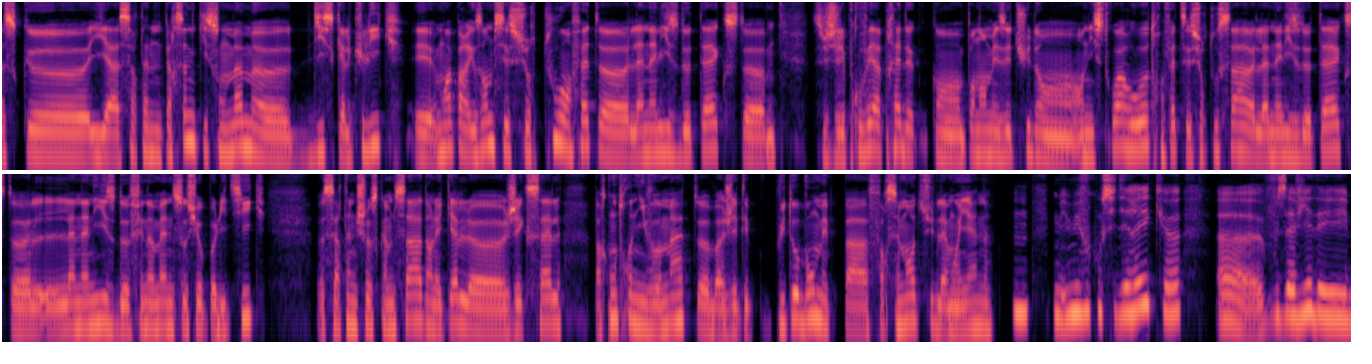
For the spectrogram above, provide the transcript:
parce que il y a certaines personnes qui sont même euh, dyscalculiques. Et moi, par exemple, c'est surtout en fait euh, l'analyse de texte. euh, je prouvé après quand, pendant mes études en, histoire ou autre. En fait, c'est surtout ça, euh, l'analyse de texte, euh, l'analyse de phénomènes sociopolitiques, certaines choses comme ça dans lesquelles j'excelle. Par contre, au niveau maths, bah, j'étais plutôt bon, mais pas forcément au-dessus de la moyenne. mais, mais vous considérez que vous aviez des,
